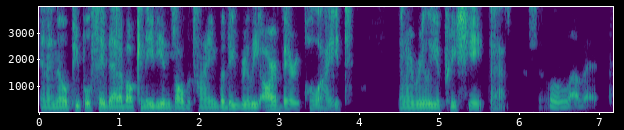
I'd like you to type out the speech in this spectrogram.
And I know people say that about Canadians all the time, but they really are very polite. And I really appreciate that. So. Love it.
